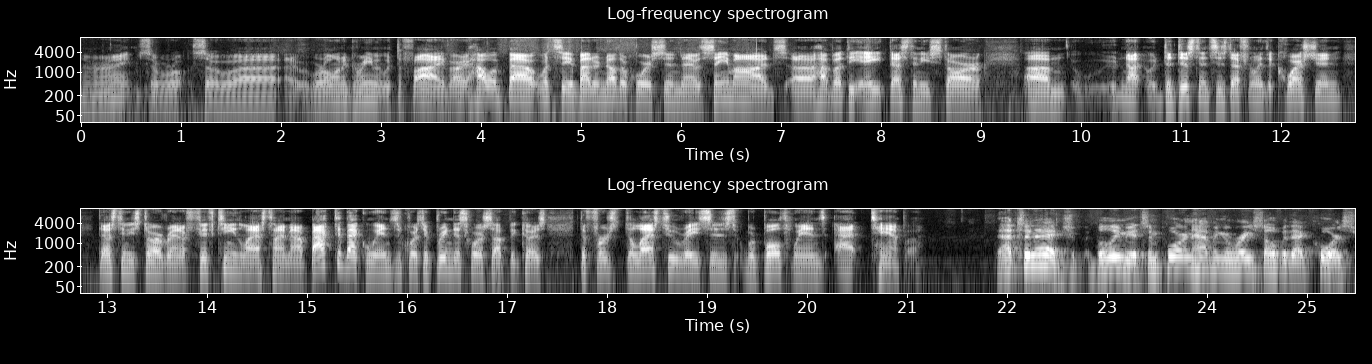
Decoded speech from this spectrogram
All right, so we're so uh, we're all in agreement with the five. All right, how about let's see about another horse in there, same odds. Uh, how about the eight Destiny Star? Um, not the distance is definitely the question. Destiny Star ran a 15 last time out, back to back wins. Of course, they bring this horse up because the first, the last two races were both wins at Tampa. That's an edge. Believe me, it's important having a race over that course,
